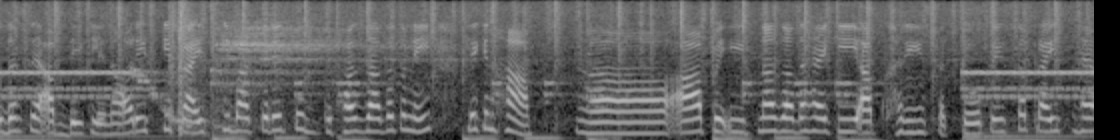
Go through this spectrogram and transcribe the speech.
उधर से आप देख लेना। और इसकी प्राइस की बात करें तो बहुत ज़्यादा तो नहीं, लेकिन हाँ आप इतना ज़्यादा है कि आप ख़रीद सकते हो। तो इसका प्राइस है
